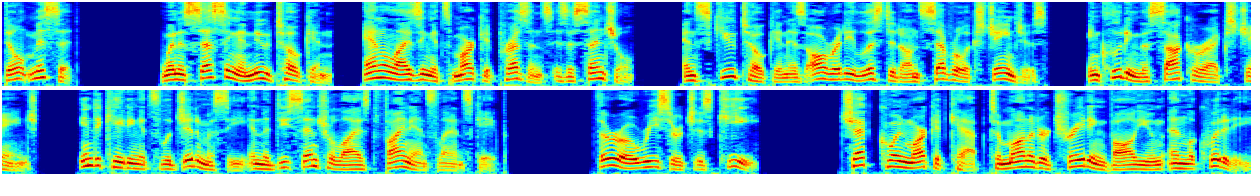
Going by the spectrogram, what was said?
Don't miss it. When assessing a new token, analyzing its market presence is essential, and SKU token is already listed on several exchanges, including the Sakura Exchange, indicating its legitimacy in the decentralized finance landscape. Thorough research is key. Check CoinMarketCap to monitor trading volume and liquidity,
